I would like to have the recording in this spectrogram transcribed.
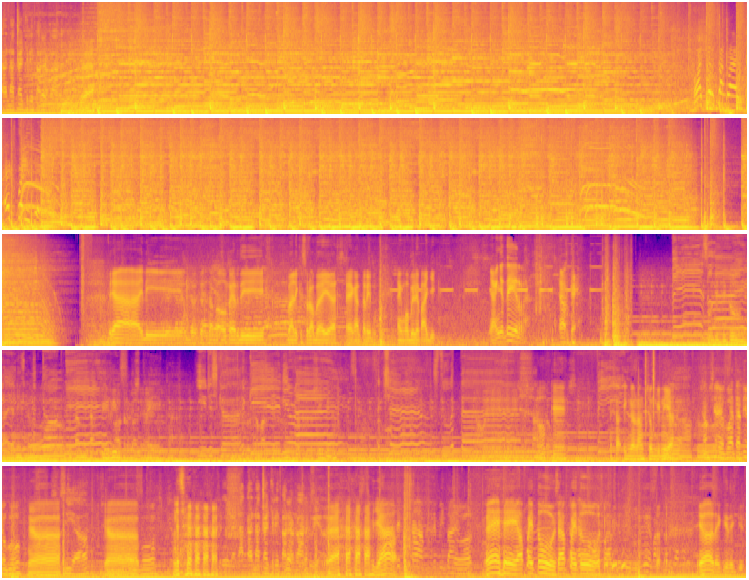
nakal-nakal cerita nakal. Ya. Master Ya, ini Om sama Om Ferdi balik ke Surabaya. Saya nganterin yang mobilnya Pak Haji. Yang nyetir. Oke. Mereka. Oke. Bisa tinggal langsung gini ya. Kamu sih ya, gua hati-hati ya, gua. Ya, Si ya, siap. Nakal-nakal cerita nakal aku ya. ya. Pinta, pinta yo. Eh, apa itu? Siapa itu? ya, thank you, thank you.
